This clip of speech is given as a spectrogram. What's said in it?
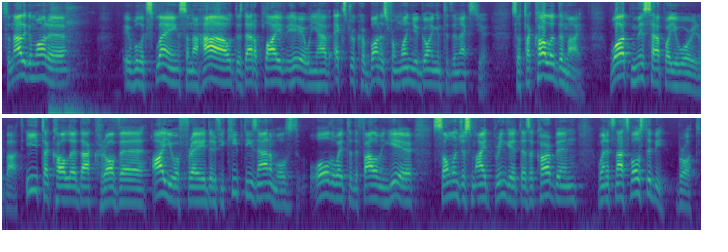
So now the Gemara, it will explain. So now, how does that apply over here when you have extra karbanis from one year going into the next year? So takala demai. What mishap are you worried about? Itakoleda krove. Are you afraid that if you keep these animals all the way to the following year, someone just might bring it as a korban when it's not supposed to be brought?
